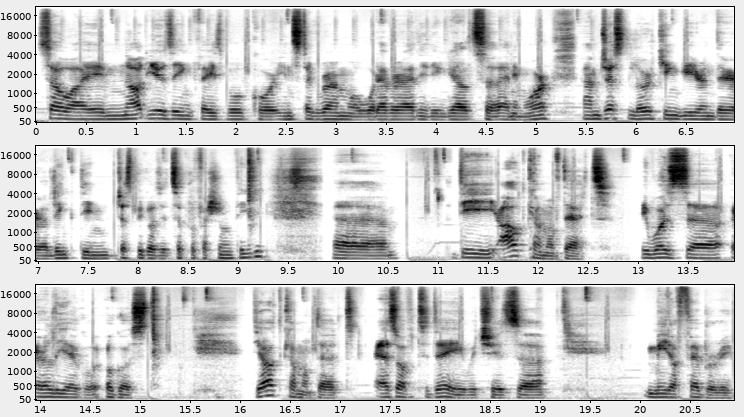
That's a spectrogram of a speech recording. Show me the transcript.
So I'm not using Facebook or Instagram or whatever anything else uh, anymore. I'm just lurking here and there, LinkedIn, just because it's a professional thing. The outcome of that, it was uh, early August. The outcome of that, as of today, which is uh, mid of February,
